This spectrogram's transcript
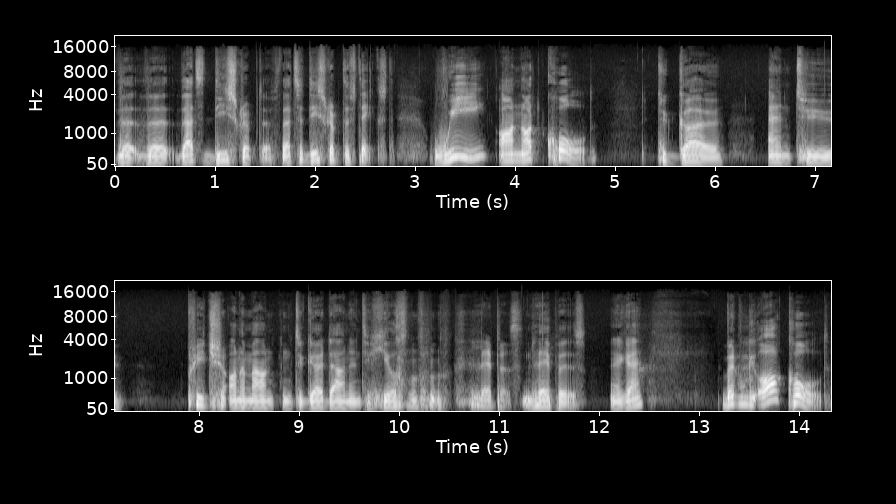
the the that's descriptive. That's a descriptive text. We are not called to go and to preach on a mountain, to go down and to heal lepers. lepers. Okay, but we are called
